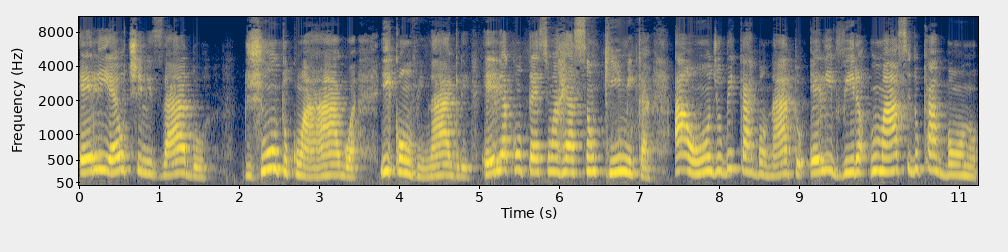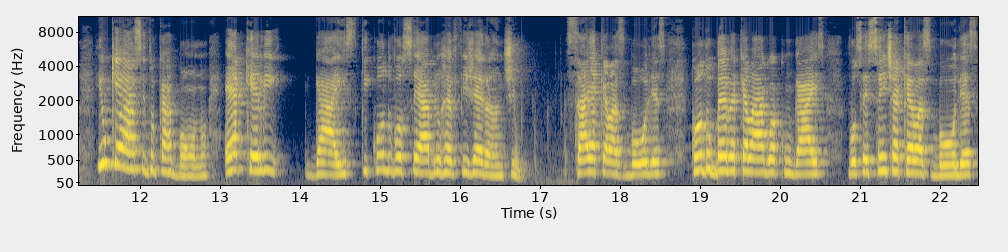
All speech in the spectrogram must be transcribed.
ele é utilizado junto com a água e com o vinagre, ele acontece uma reação química aonde o bicarbonato ele vira um ácido carbono. E o que é ácido carbono? É aquele gás que quando você abre o refrigerante sai aquelas bolhas. Quando bebe aquela água com gás, você sente aquelas bolhas.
